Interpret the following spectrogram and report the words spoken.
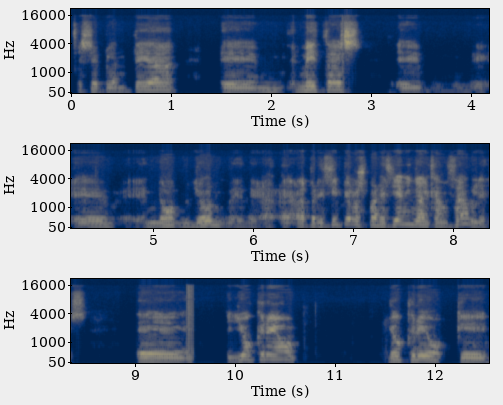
se plantea em, metas no, yo, al principio nos parecían inalcanzables. yo, creo, yo creo que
